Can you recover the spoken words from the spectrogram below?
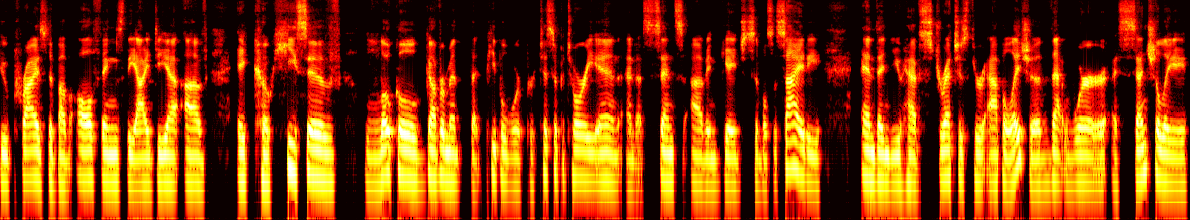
who prized above all things the idea of a cohesive local government that people were participatory in and a sense of engaged civil society. And then you have stretches through Appalachia that were essentially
